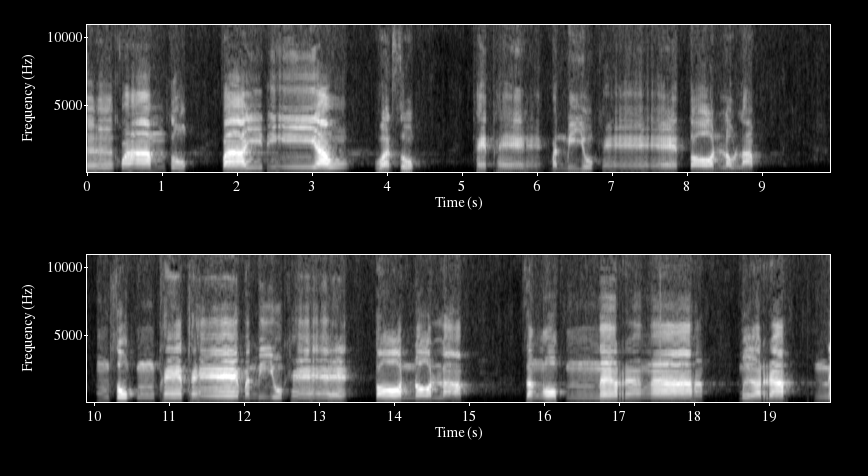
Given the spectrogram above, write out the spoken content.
อความสุขฝ่ายเดียว ว่าสุขแท้ๆมันมีอยู่แค่ตอนเราหลับ สุขแท้ๆมันมีอยู่แค่ ตอนนอนหลับ สงบนะระงับ เมื่อรับเน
